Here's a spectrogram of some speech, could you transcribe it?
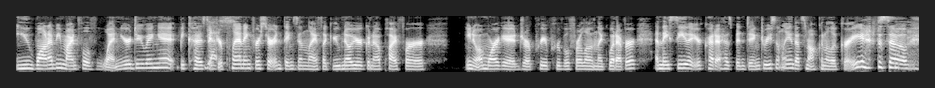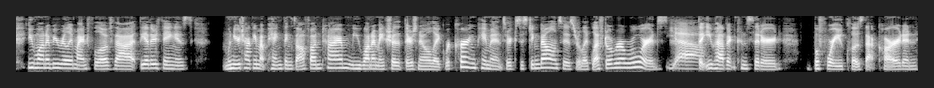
you want to be mindful of when you're doing it because yes. if you're planning for certain things in life, like you know you're going to apply for, you know, a mortgage or pre approval for a loan, like whatever, and they see that your credit has been dinged recently, that's not going to look great. so mm-hmm. you want to be really mindful of that. The other thing is, when you're talking about paying things off on time, you want to make sure that there's no like recurring payments or existing balances or like leftover rewards yeah. that you haven't considered before you close that card. And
